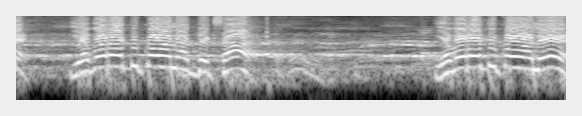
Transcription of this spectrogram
ఎవరు అడ్డుకోవాలి అధ్యక్ష? ఎవరు అడ్డుకోవాలి?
